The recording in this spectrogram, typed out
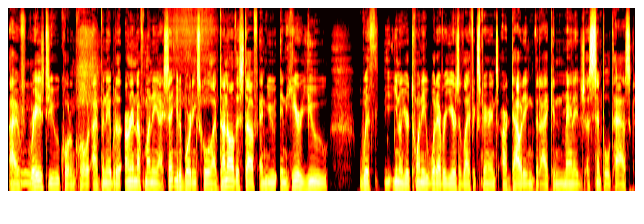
I've mm. raised you, quote unquote. I've been able to earn enough money. I sent you to boarding school. I've done all this stuff. And you, and here you, with you know your 20 whatever years of life experience, are doubting that I can manage a simple task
